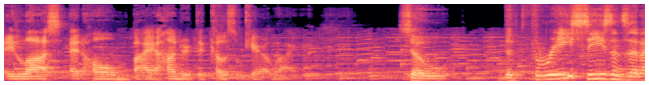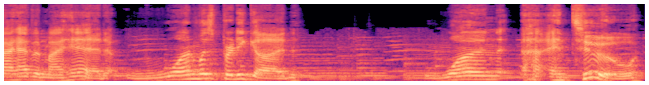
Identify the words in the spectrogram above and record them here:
a loss at home by 100 to Coastal Carolina. So the three seasons that I have in my head, one was pretty good. One and two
